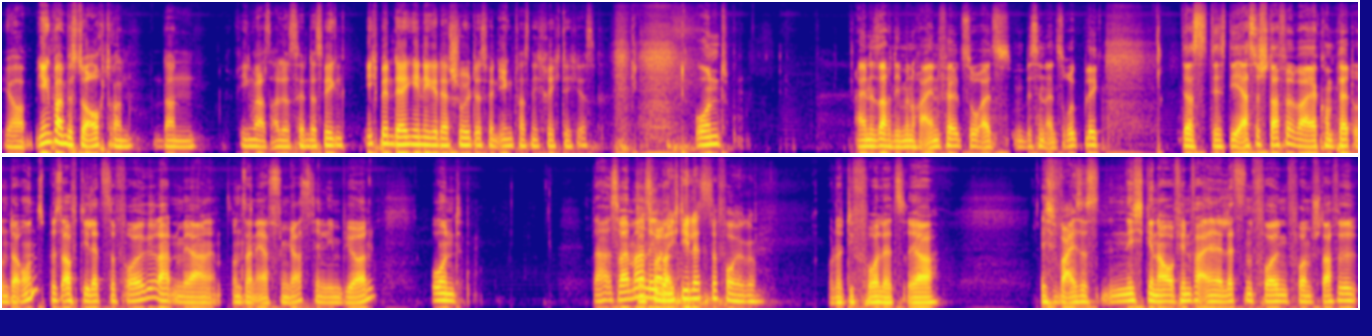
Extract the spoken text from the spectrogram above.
ja, irgendwann bist du auch dran. Dann kriegen wir das alles hin. Deswegen, ich bin derjenige, der schuld ist, wenn irgendwas nicht richtig ist. Und eine Sache, die mir noch einfällt, so als ein bisschen als Rückblick, das, das, die erste Staffel war ja komplett unter uns, bis auf die letzte Folge. Da hatten wir ja unseren ersten Gast, den lieben Björn. Und da es war immer Das war nicht die letzte Folge. oder die vorletzte, ja. Ich weiß es nicht genau. Auf jeden Fall eine der letzten Folgen vor dem Staffel,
